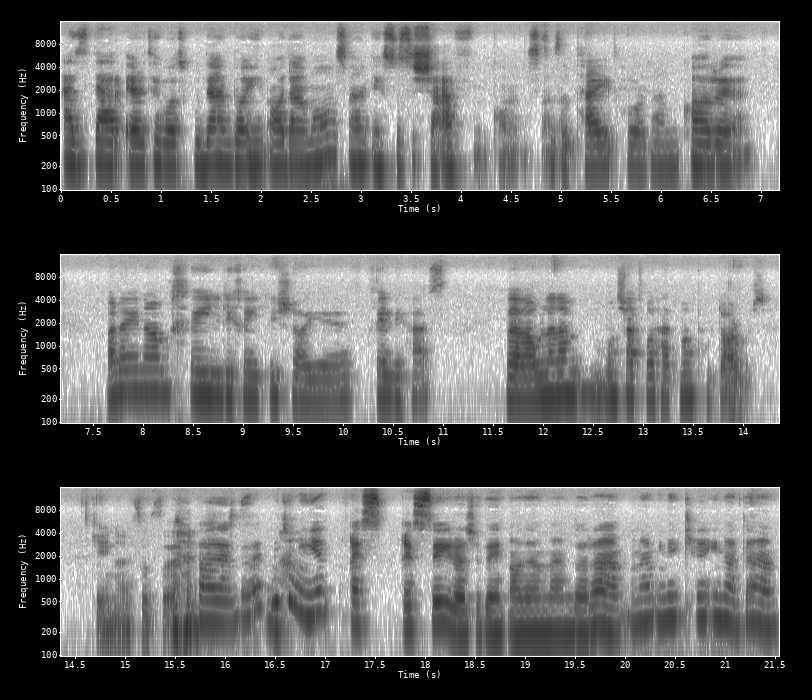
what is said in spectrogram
از در ارتباط بودن با این آدما مثلا احساس شعف می‌کنه مثلا. تایید خوردن می‌کنه. آره. آره این هم خیلی خیلی شایع خیلی هست. و معمولا هم اون شخص باید حتما پولدار باشه که این احساس آره می‌تونی یه قص... قصه ای راجع به این آدم من دارم. اونم اینه که این آدم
